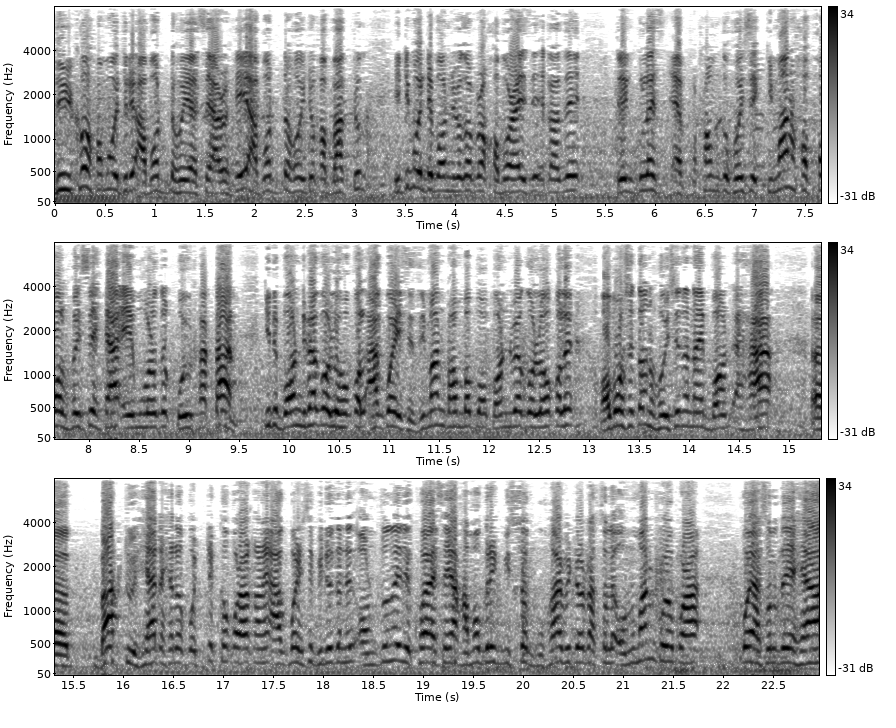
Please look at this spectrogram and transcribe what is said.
দীৰ্ঘ সময় ধৰি আবদ্ধ হৈ আছে আৰু সেই আবদ্ধ হৈ থকা বাঘটোক ইতিমধ্যে বন বিভাগৰ পৰা খবৰ আহিছে। এটা যে ট্ৰেংকুলাইজ প্ৰথমটো হৈছে কিমান সফল হৈছে সেয়া এই মুহূৰ্তত কৈ উঠা টান। কিন্তু বন বিভাগৰ লোকসকল আগবাঢ়িছে। যিমান সম্ভৱ বন বিভাগৰ লোকসকলে অৱচেতন হৈছে নে নাই বন আহ, বাঘটো সেয়া তেখেতক প্ৰত্যক্ষ কৰাৰ কাৰণে আগবাঢ়িছে। ভিডিঅ' জানি অঞ্জনে দেখুৱাই আছে সামগ্ৰিক বিশ্বত গুহাৰ ভিতৰত আচলতে অনুমান কৰিব পৰা কৈ আচলতে সেয়া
